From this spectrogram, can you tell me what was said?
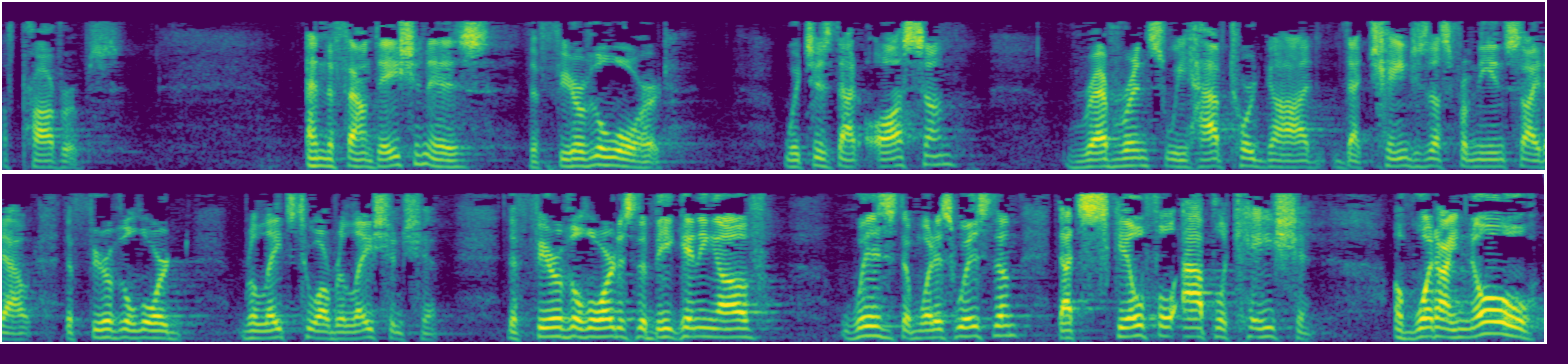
of Proverbs. And the foundation is the fear of the Lord, which is that awesome reverence we have toward God that changes us from the inside out. The fear of the Lord relates to our relationship. The fear of the Lord is the beginning of wisdom. What is wisdom? That skillful application of what I know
